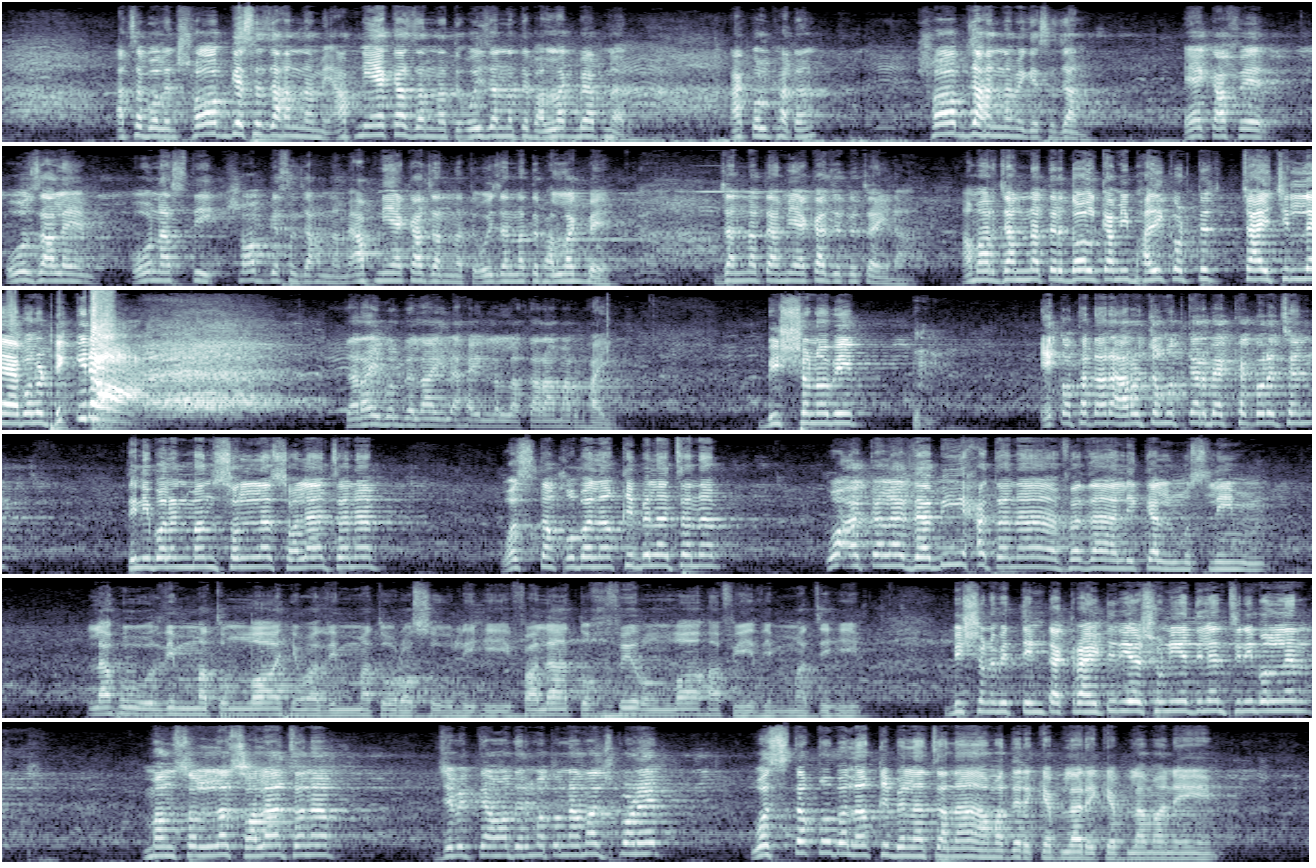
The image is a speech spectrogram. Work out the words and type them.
আচ্ছা বলেন, সব গেছে জাহান নামে আপনি একা জান্নাতে, ওই জান্নাতে ভালো লাগবে আপনার? আকল খাটান। সব জাহান নামে গেছে, যান। এ কাফের, ও জালেম, ও নাস্তিক, সব গেছে জাহান নামে আপনি একা জান্নাতে, ওই জান্নাতে ভালো লাগবে? জান্নাতে আমি একা যেতে চাই না। আমার জান্নাতের দলকে আমি ভারী করতে চাই চিল্লায় বলো, ঠিক কি না যারাই বলবে, লা ইলাহা ইল্লাল্লাহ তারা আমার ভাই। বিশ্বনবী এ কথাটার আরও চমৎকার ব্যাখ্যা করেছেন। তিনি বলেন, মান সাল্লা সালাতানা ওয়াস্তাকবালা কিবলাতানা ওয়া আকালা যাবিহাতানা ফাযালিকাল মুসলিম। লাহু যিম্মাতুল্লাহি ওয়া যিম্মাতু রাসূলিহি, ফালা তুখফিরুল্লাহ ফি যিম্মাতিহি। বিশ্বনবী তিনটা ক্রাইটেরিয়া শুনিয়ে দিলেন। তিনি বললেন, মান সাল্লা সালাতানা, যে ব্যক্তি আমাদের মতো নামাজ পড়ে, ওয়াস্তাকবালা কিবলাতানা আমাদের কেবলারে কেবলা মানে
